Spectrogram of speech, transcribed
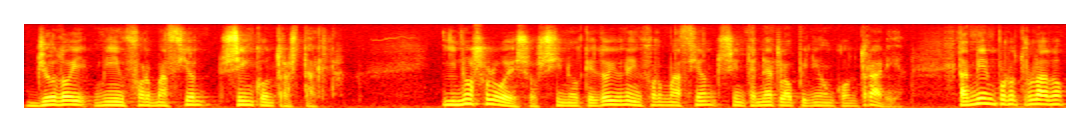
yo doy mi información sin contrastarla. Y no solo eso, sino que doy una información sin tener la opinión contraria. También, por otro lado,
